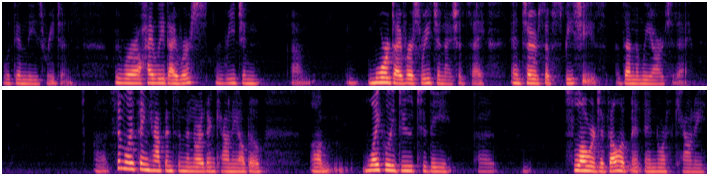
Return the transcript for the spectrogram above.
within these regions. We were a highly diverse region, um, more diverse region, I should say, in terms of species than we are today. A similar thing happens in the northern county, although um, likely due to the uh, slower development in North County,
